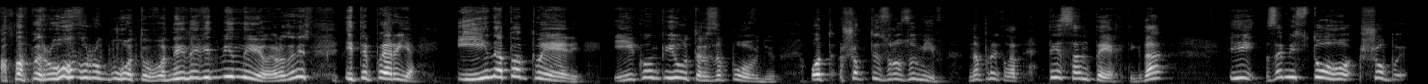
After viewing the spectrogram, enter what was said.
А паперову роботу вони не відмінили, розумієш? І тепер я і на папері, і комп'ютер заповнюю. От щоб ти зрозумів, наприклад, ти сантехнік, да? І замість того, щоб е,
